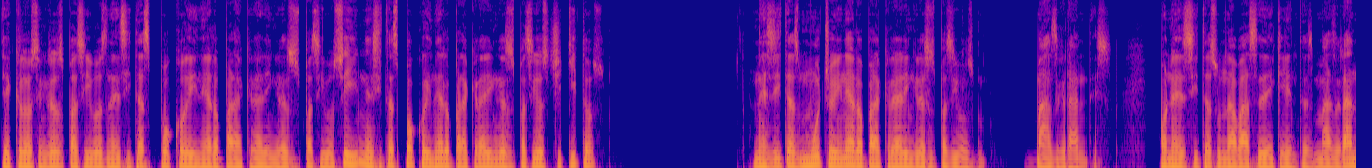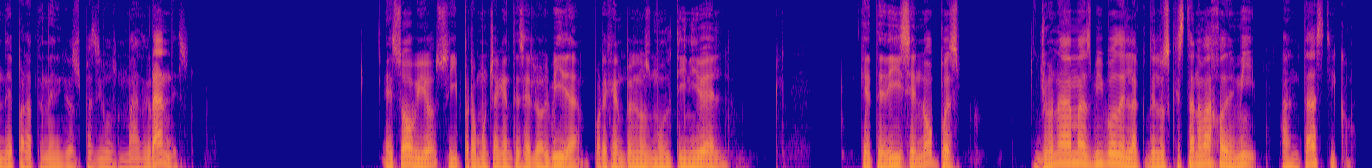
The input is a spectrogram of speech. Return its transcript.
de que los ingresos pasivos necesitas poco dinero para crear ingresos pasivos. Sí, necesitas poco dinero para crear ingresos pasivos chiquitos. Necesitas mucho dinero para crear ingresos pasivos más grandes. O necesitas una base de clientes más grande para tener ingresos pasivos más grandes. Es obvio, sí, pero mucha gente se le olvida. Por ejemplo, en los multinivel, que te dicen, no, pues yo nada más vivo de, de los que están abajo de mí. Fantástico.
